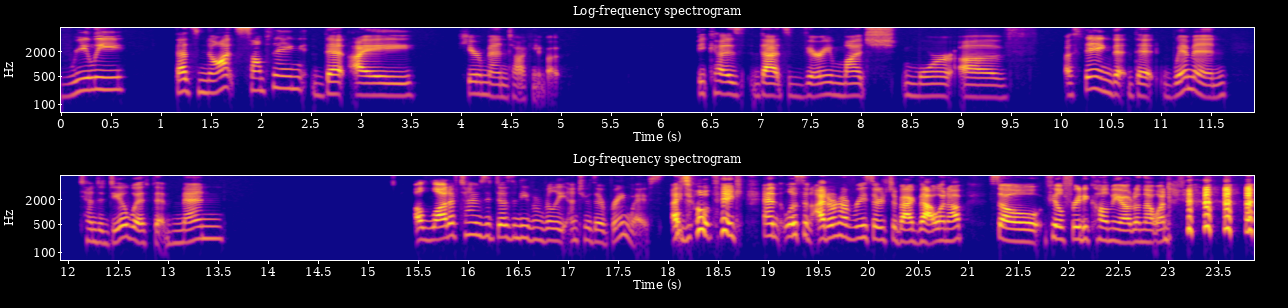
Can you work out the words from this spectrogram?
really that's not something that I hear men talking about because that's very much more of a thing that that women tend to deal with that men a lot of times it doesn't even really enter their brainwaves. I don't think, and listen, I don't have research to back that one up, so feel free to call me out on that one.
